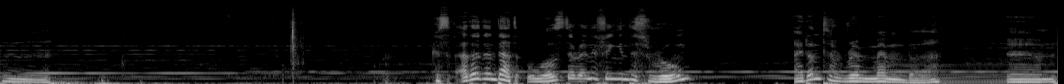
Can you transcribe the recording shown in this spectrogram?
Hmm. Because other than that, was there anything in this room? I don't remember. Um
